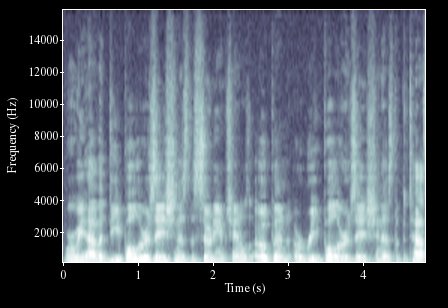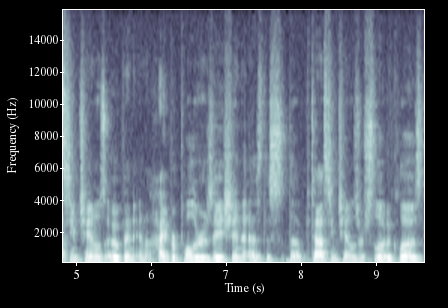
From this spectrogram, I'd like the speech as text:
where we have a depolarization as the sodium channels open, a repolarization as the potassium channels open, and a hyperpolarization as the, the potassium channels are slow to close.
